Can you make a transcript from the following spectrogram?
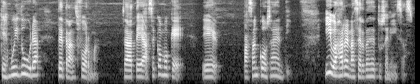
que es muy dura, te transforma. O sea, te hace como que eh, pasan cosas en ti y vas a renacer desde tus cenizas.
